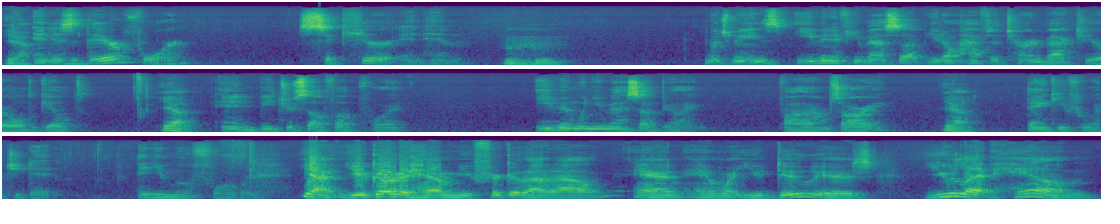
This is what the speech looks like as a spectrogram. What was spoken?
Yeah. and is therefore secure in him. hmm Which means even if you mess up, you don't have to turn back to your old guilt Yeah, and beat yourself up for it. Even when you mess up, you're like, Father, I'm sorry. yeah. Thank you for what you did. And you move forward. Yeah, you go to him, you figure that out, and and what you do is you let him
